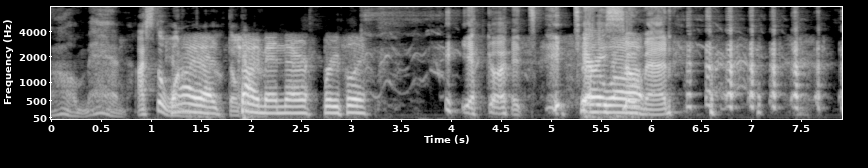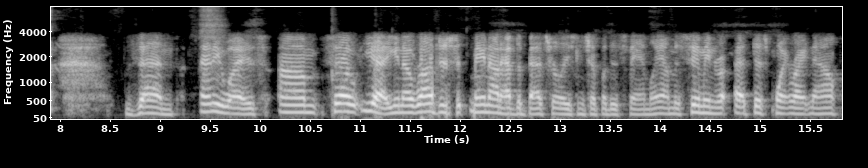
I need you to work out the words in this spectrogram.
Oh man, I still want to uh, know. chime in there briefly? yeah, go ahead. Terry's so, uh, mad. Zen. Anyways, um, so yeah, you know, Rodgers may not have the best relationship with his family. I'm assuming at this point right now,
